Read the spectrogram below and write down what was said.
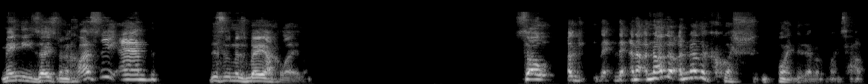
Mainly Zeis Menachasi, and this is Mizbeach Leila. So uh, another another question point that ever points out.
